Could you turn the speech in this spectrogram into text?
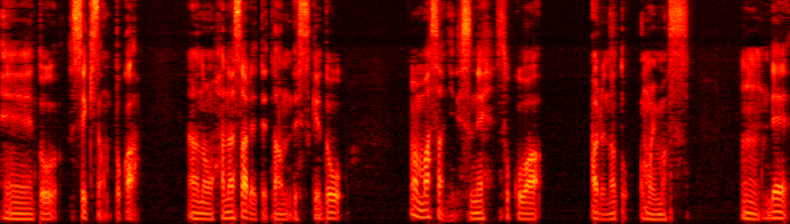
えっ、ー、と、関さんとか、あの、話されてたんですけど、まあ、まさにですね、そこは、あるなと思います。うん。で、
